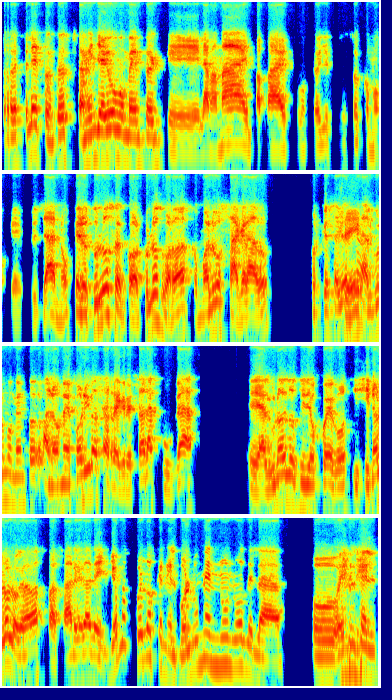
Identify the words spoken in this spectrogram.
Repleto. Entonces, pues, también llegó un momento en que la mamá, el papá, es como que, oye, pues eso como que, pues ya, ¿no? Pero tú los, tú los guardabas como algo sagrado, porque sabías que en algún momento a lo mejor ibas a regresar a jugar eh, alguno de los videojuegos y si no lo lograbas pasar era de, yo me acuerdo que en el volumen 1 de la, o en el,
